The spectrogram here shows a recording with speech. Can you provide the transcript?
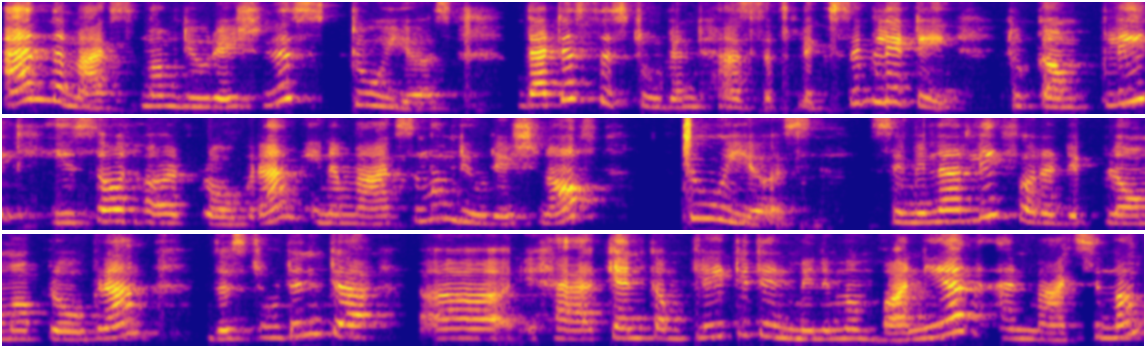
and the maximum duration is two years. That is, the student has the flexibility to complete his or her program in a maximum duration of two years. Similarly, for a diploma program, the student uh, uh, can complete it in minimum one year and maximum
